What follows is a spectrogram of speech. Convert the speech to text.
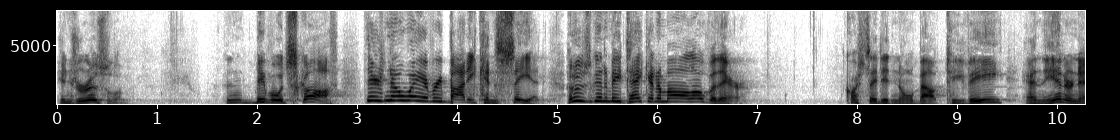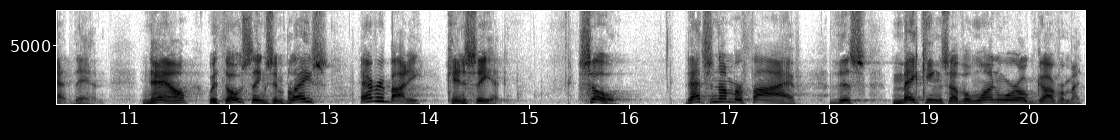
in Jerusalem. And people would scoff. There's no way everybody can see it. Who's going to be taking them all over there? Of course, they didn't know about TV and the internet then. Now, with those things in place, everybody can see it. So, that's number five, this makings of a one world government.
